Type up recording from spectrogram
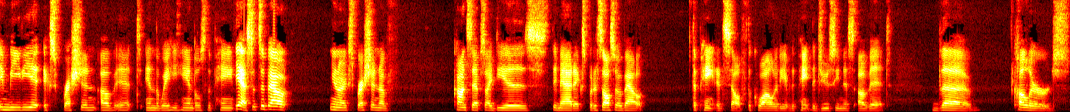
immediate expression of it and the way he handles the paint. Yes, it's about you know, expression of concepts, ideas, thematics, but it's also about the paint itself, the quality of the paint, the juiciness of it, the colors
